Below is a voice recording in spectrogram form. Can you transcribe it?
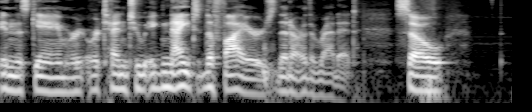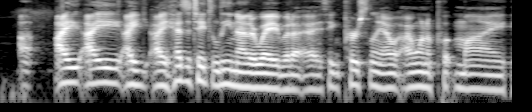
in this game or, or tend to ignite the fires that are the Reddit. So uh, I, I, I, I hesitate to lean either way, but I, I think personally I, I want to put my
